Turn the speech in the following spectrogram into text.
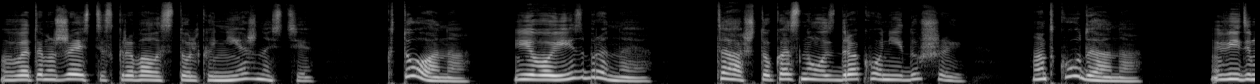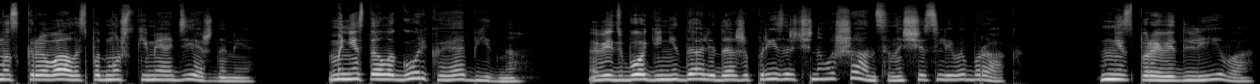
В этом жесте скрывалось столько нежности. Кто она? Его избранная? Та, что коснулась драконьей души. Откуда она? Видимо, скрывалась под мужскими одеждами. Мне стало горько и обидно. Ведь боги не дали даже призрачного шанса на счастливый брак. Несправедливо.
